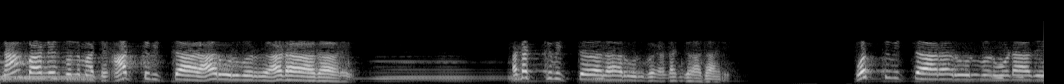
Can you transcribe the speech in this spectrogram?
நான் பாடினேன்னு சொல்ல மாட்டேன். ஆட்டு வித்தார் ஆர் ஒருவர் ஆடாதாரு அடக்கு வித்தார் ஆறு ஒருவர் அடங்காதாரு. ஒத்து வித்தாரார் ஒருவர் ஓடாதே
